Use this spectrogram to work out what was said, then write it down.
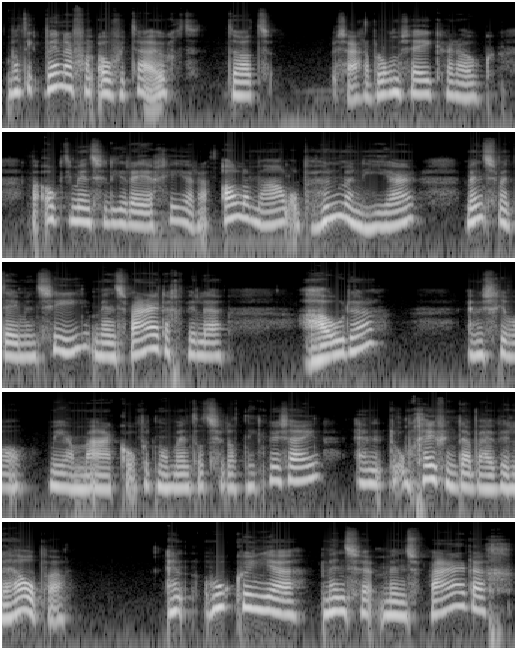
want ik ben ervan overtuigd dat Sarah Blom zeker ook, maar ook die mensen die reageren, allemaal op hun manier mensen met dementie menswaardig willen houden en misschien wel meer maken op het moment dat ze dat niet meer zijn en de omgeving daarbij willen helpen. En hoe kun je mensen menswaardig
